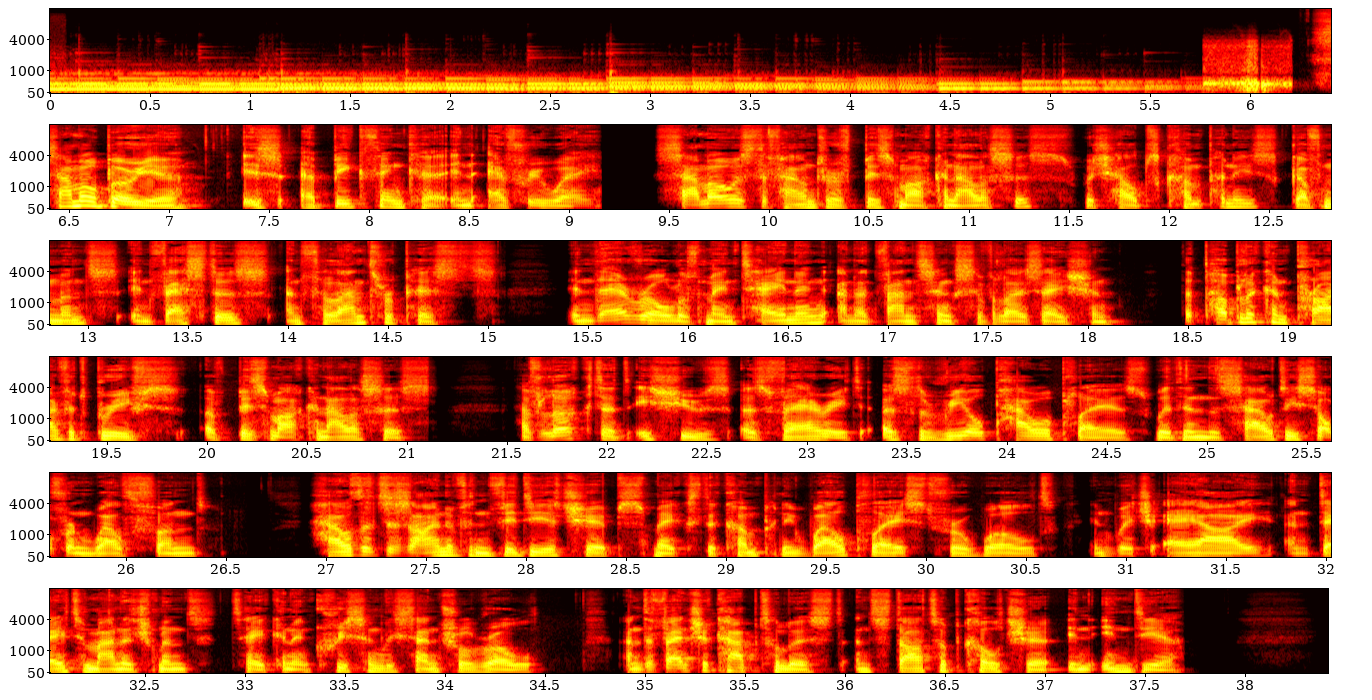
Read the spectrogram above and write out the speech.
Samo Burja is a big thinker in every way. Samo is the founder of Bismarck Analysis, which helps companies, governments, investors, and philanthropists in their role of maintaining and advancing civilization. The public and private briefs of Bismarck Analysis have looked at issues as varied as the real power players within the Saudi Sovereign Wealth Fund, how the design of NVIDIA chips makes the company well placed for a world in which AI and data management take an increasingly central role, and the venture capitalist and startup culture in India.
